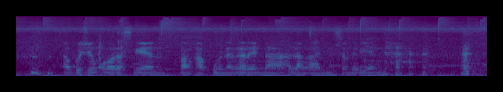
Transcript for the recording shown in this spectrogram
tapos yung oras ngayon, panghapunan na rin na alanganin sa merienda.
